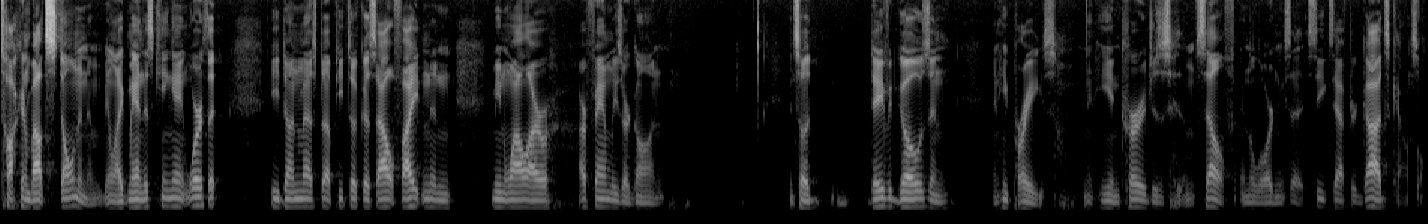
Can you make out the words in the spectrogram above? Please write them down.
talking about stoning him, being like, man, this king ain't worth it. He done messed up. He took us out fighting, and meanwhile, our, our families are gone. And so David goes and, and he prays, and he encourages himself in the Lord, and he says, seeks after God's counsel.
